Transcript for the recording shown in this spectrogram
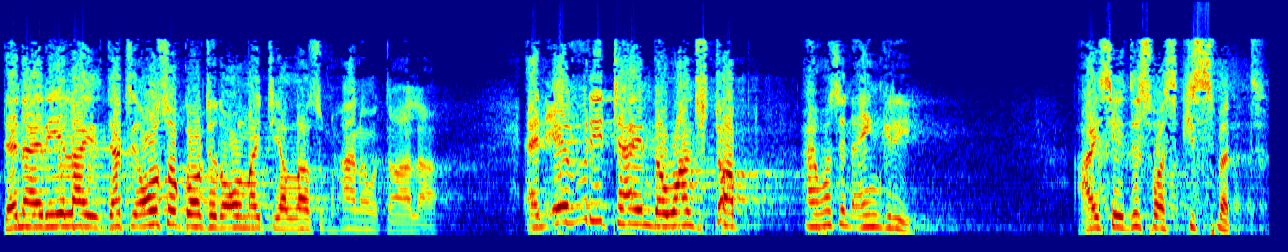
Then I realized that's also gone to the Almighty Allah subhanahu wa ta'ala. And every time the one stopped, I wasn't angry. I say this was kismet.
